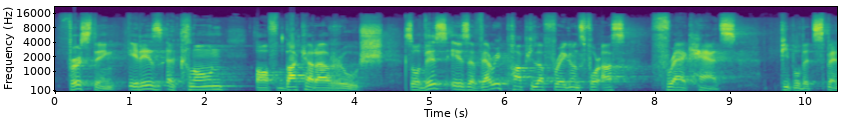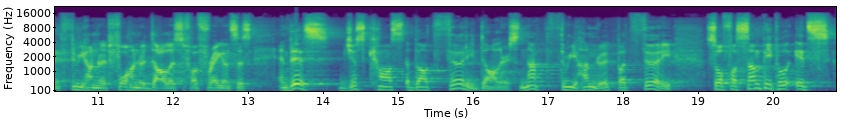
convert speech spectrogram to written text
First thing, it is a clone of Baccarat Rouge. So this is a very popular fragrance for us frag heads. People that spend $300, $400 for fragrances. And this just costs about $30, not 300, but 30. So for some people, it's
